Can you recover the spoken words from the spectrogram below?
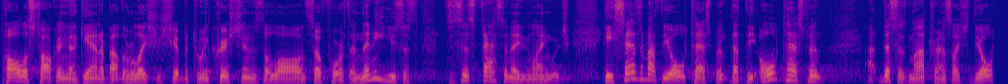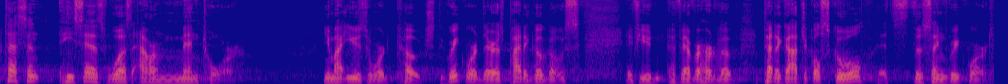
Paul is talking again about the relationship between Christians, the law, and so forth. And then he uses this is fascinating language. He says about the Old Testament that the Old Testament, uh, this is my translation, the Old Testament, he says, was our mentor. You might use the word coach. The Greek word there is pedagogos. If you have ever heard of a pedagogical school, it's the same Greek word.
